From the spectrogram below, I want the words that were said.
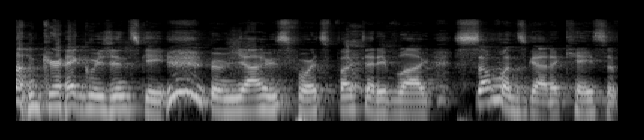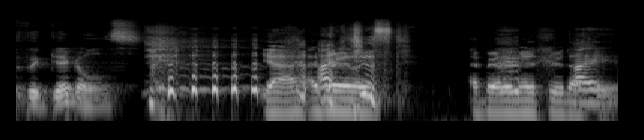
I'm Greg Wyshynski from Yahoo Sports Puck Daddy blog. Someone's got a case of the giggles. Yeah, I I barely, just, I barely made it through that. I,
